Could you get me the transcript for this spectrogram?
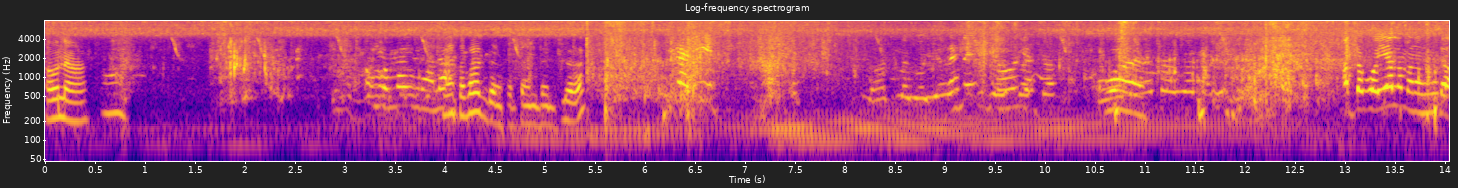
అవునా? అట్లా కొయ్యాల మనం కూడా.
